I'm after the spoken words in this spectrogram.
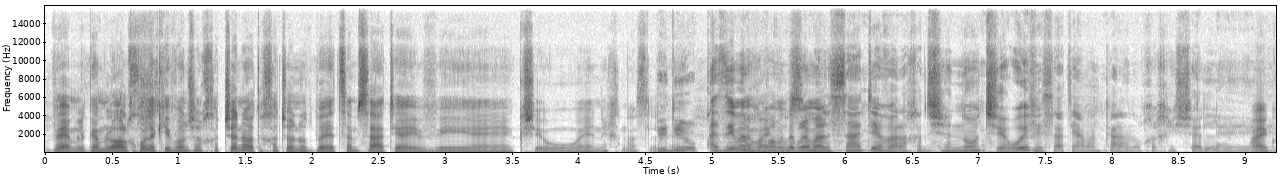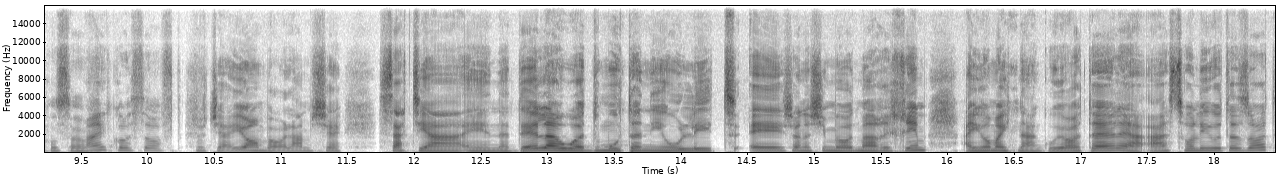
והם גם לא הלכו לכיוון של חדשנות. החדשנות בעצם סאטיה הביא אה, כשהוא אה, נכנס ל... בדיוק. אז אם אנחנו למייקרוסופט. מדברים על סאטיה ועל החדשנות שהוא הביא, סאטיה המנכ"ל הנוכחי של אה, מייקרוסופט. אני חושבת שהיום, בעולם שסאטיה אה, נאדלה הוא הדמות הניהולית אה, שאנשים מאוד מעריכים, היום ההתנהגויות האלה, האסהוליות הזאת,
